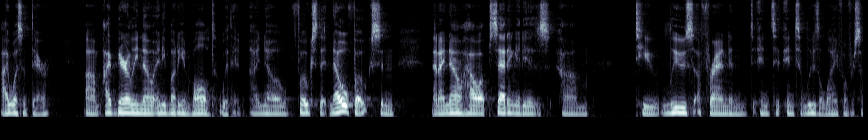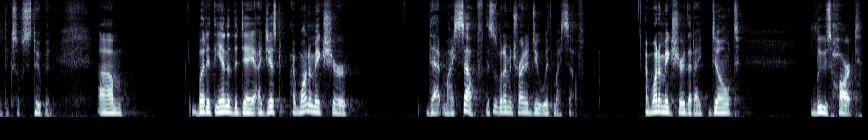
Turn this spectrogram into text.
I wasn't there. Um, I barely know anybody involved with it. I know folks that know folks, and and I know how upsetting it is um, to lose a friend and and to, and to lose a life over something so stupid. Um, but at the end of the day, I just I want to make sure that myself. This is what I've been trying to do with myself. I want to make sure that I don't lose heart.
